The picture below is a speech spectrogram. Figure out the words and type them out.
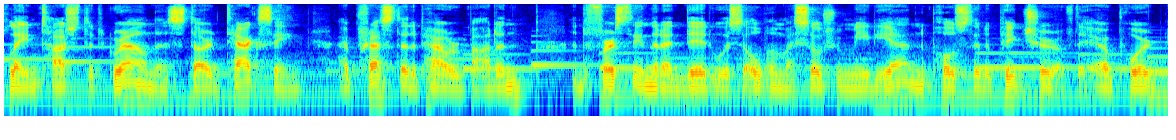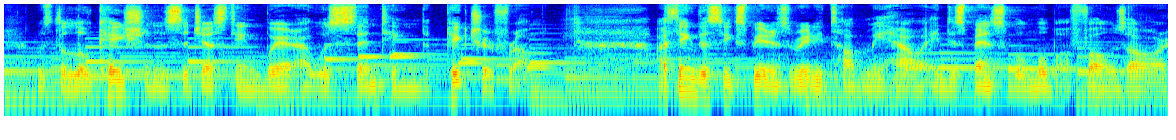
plane touched the ground and started taxiing, I pressed the power button, and the first thing that I did was open my social media and posted a picture of the airport with the location suggesting where I was sending the picture from. I think this experience really taught me how indispensable mobile phones are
